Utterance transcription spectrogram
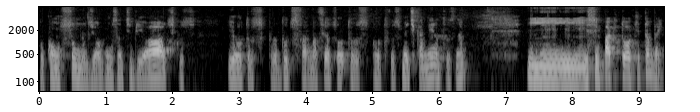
do consumo de alguns antibióticos e outros produtos farmacêuticos, outros, outros medicamentos, né? E isso impactou aqui também.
